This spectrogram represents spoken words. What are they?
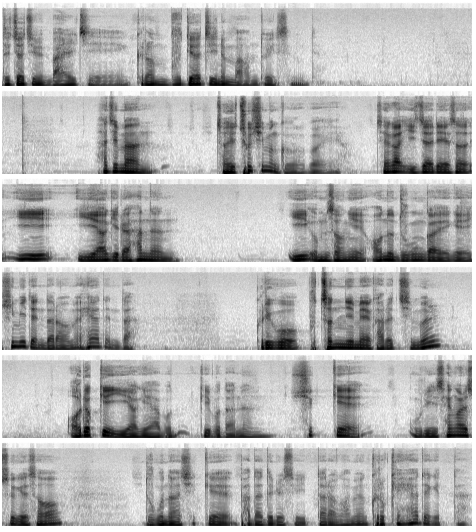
늦어지면 말지 그런 무뎌지는 마음도 있습니다. 하지만 저의 초심은 그거예요. 제가 이 자리에서 이 이야기를 하는 이 음성이 어느 누군가에게 힘이 된다라면 해야 된다. 그리고 부처님의 가르침을 어렵게 이야기하기보다는 쉽게 우리 생활 속에서 누구나 쉽게 받아들일 수 있다라고 하면 그렇게 해야 되겠다.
